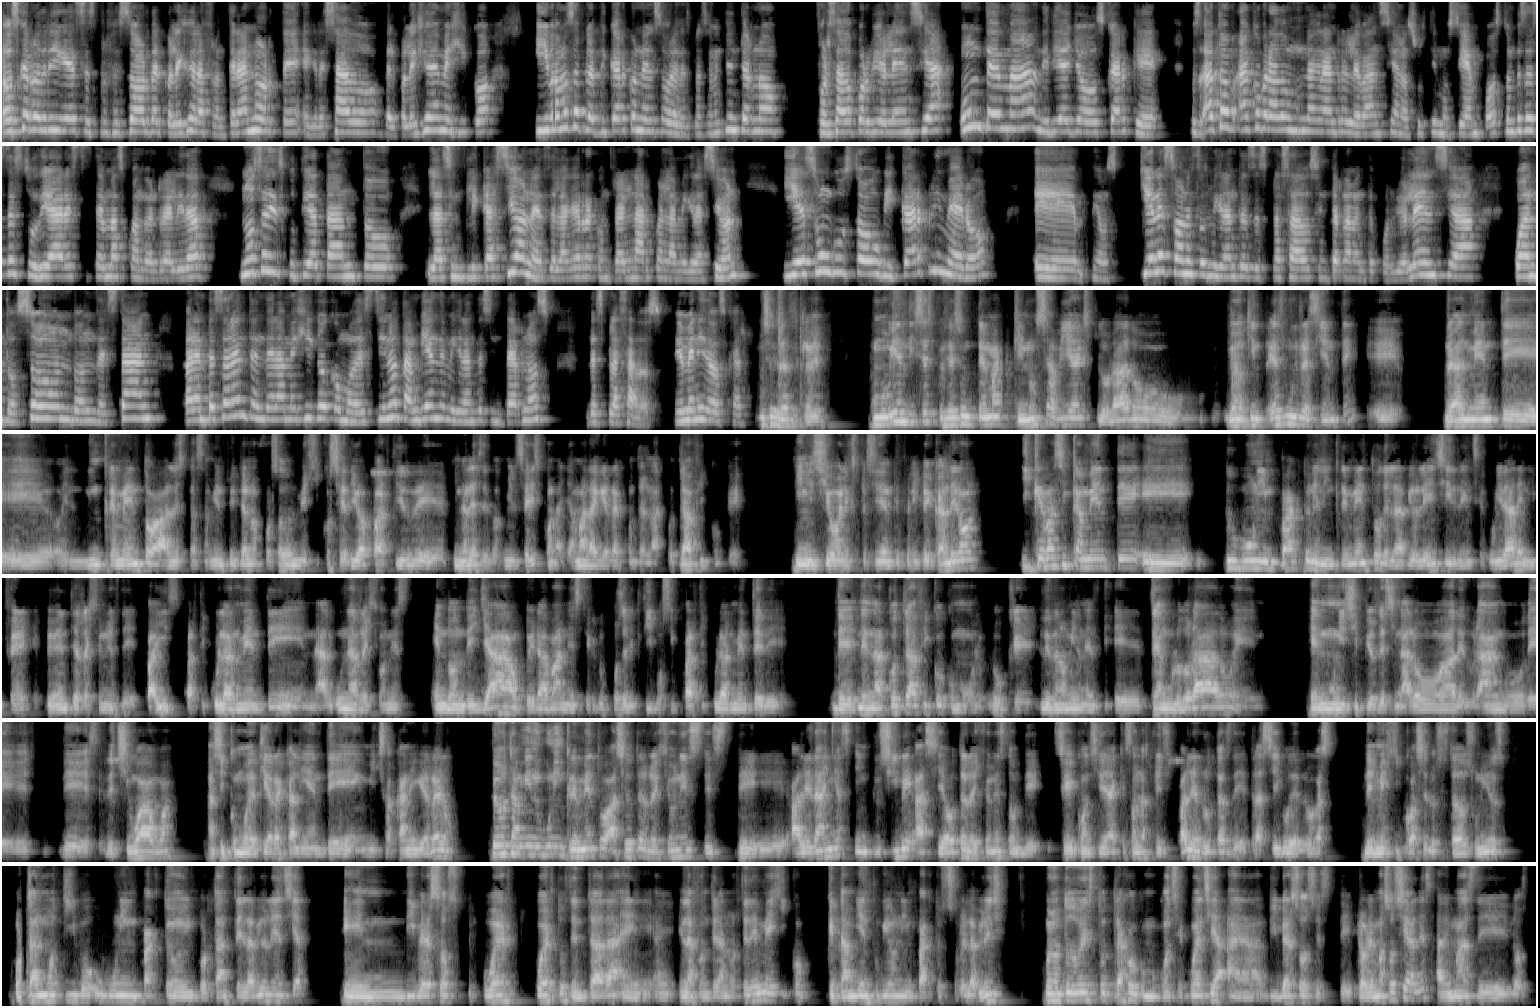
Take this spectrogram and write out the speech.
Oscar Rodríguez es profesor del Colegio de la Frontera Norte, egresado del Colegio de México, y vamos a platicar con él sobre desplazamiento interno forzado por violencia, un tema, diría yo, Oscar, que pues, ha, cobrado una gran relevancia en los últimos tiempos. Tú empezaste a estudiar estos temas cuando en realidad no se discutía tanto las implicaciones de la guerra contra el narco en la migración, y es un gusto ubicar primero eh, digamos, quiénes son estos migrantes desplazados internamente por violencia, cuántos son, dónde están, para empezar a entender a México como destino también de migrantes internos desplazados. Bienvenido, Oscar. Muchas gracias, Claudia. Como bien dices, pues es un tema que no se había explorado, bueno, es muy reciente. Eh, realmente eh, el incremento al desplazamiento interno forzado en México se dio a partir de finales de 2006 con la llamada guerra contra el narcotráfico, que inició el expresidente Felipe Calderón y que básicamente eh, tuvo un impacto en el incremento de la violencia y de la inseguridad en diferentes regiones del país, particularmente en algunas regiones en donde ya operaban este, grupos delictivos y particularmente de, de, narcotráfico, como lo que le denominan el, Triángulo Dorado, en, municipios de Sinaloa, de Durango, de, de Chihuahua, así como de Tierra Caliente en Michoacán y Guerrero pero también hubo un incremento hacia otras regiones este, aledañas, inclusive hacia otras regiones donde se considera que son las principales rutas de trasiego de drogas de México hacia los Estados Unidos. Por tal motivo, hubo un impacto importante de la violencia en diversos puertos de entrada eh, en, la frontera norte de México, que también tuvieron un impacto sobre la violencia. Bueno, todo esto trajo como consecuencia a diversos este, problemas sociales, además de los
